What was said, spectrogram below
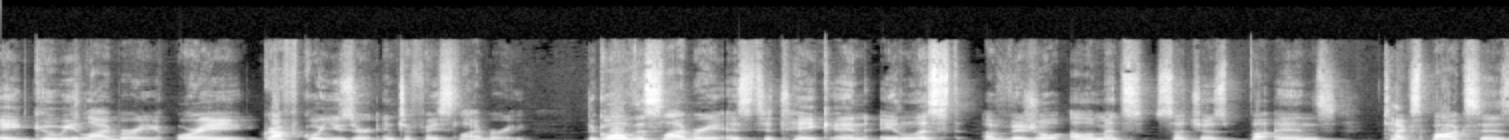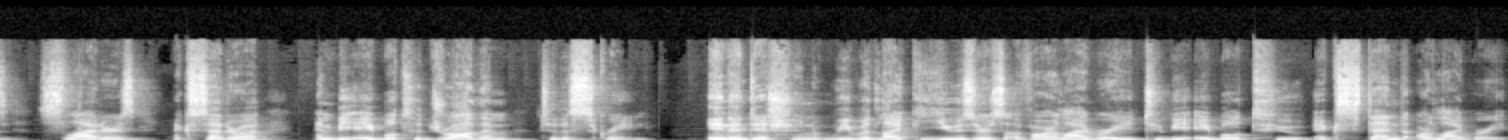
a GUI library or a graphical user interface library. The goal of this library is to take in a list of visual elements such as buttons, text boxes, sliders, etc., and be able to draw them to the screen. In addition, we would like users of our library to be able to extend our library,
